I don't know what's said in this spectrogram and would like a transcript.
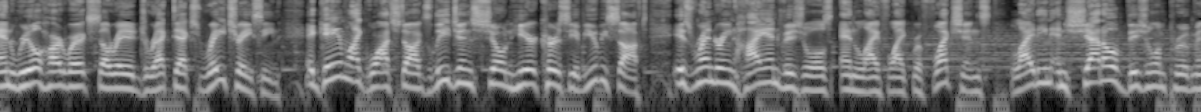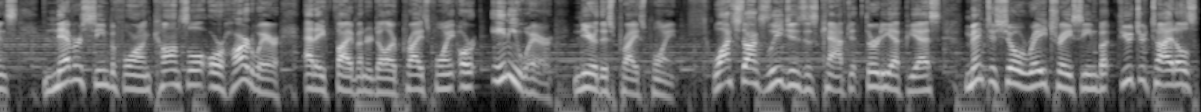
and real hardware accelerated DirectX ray tracing. A game like Watch Dogs Legions, shown here courtesy of Ubisoft, is rendering high end visuals and lifelike reflections, lighting, and shadow visual improvements never seen before on console or hardware at a $500 price point or anywhere near this price point. Watch Dogs Legions is capped at 30 FPS, meant to show ray tracing, but future titles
